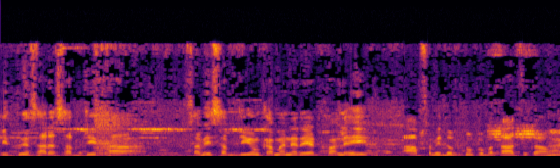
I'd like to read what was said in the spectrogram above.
जितने सारे सब्ज़ी था, सभी सब्जियों का मैंने रेट पहले ही आप सभी दोस्तों को बता चुका हूँ।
